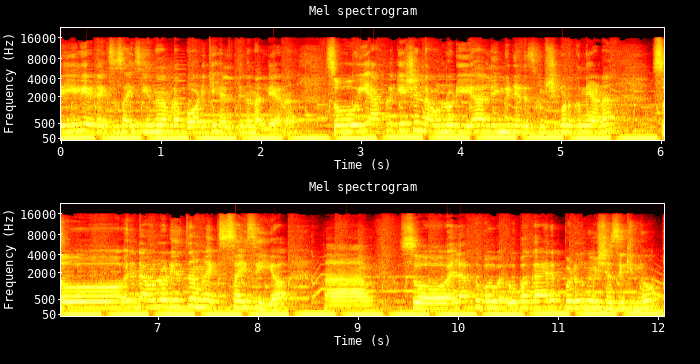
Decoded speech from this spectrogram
ഡെയിലി ആയിട്ട് എക്സസൈസ് ചെയ്യുന്നത് നമ്മുടെ ബോഡിക്ക് ഹെൽത്തിന് നല്ലതാണ് സോ ഈ ആപ്ലിക്കേഷൻ ഡൗൺലോഡ് ചെയ്യുക. ലിങ്ക് ഞാൻ ഡിസ്ക്രിപ്ഷൻ കൊടുക്കുന്നതാണ്. സോ ഇത് ഡൗൺലോഡ് ചെയ്തിട്ട് നമ്മൾ എക്സസൈസ് ചെയ്യുക. സോ എല്ലാവർക്കും ഉപ- ഉപകാരപ്പെടുമെന്ന് വിശ്വസിക്കുന്നു.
